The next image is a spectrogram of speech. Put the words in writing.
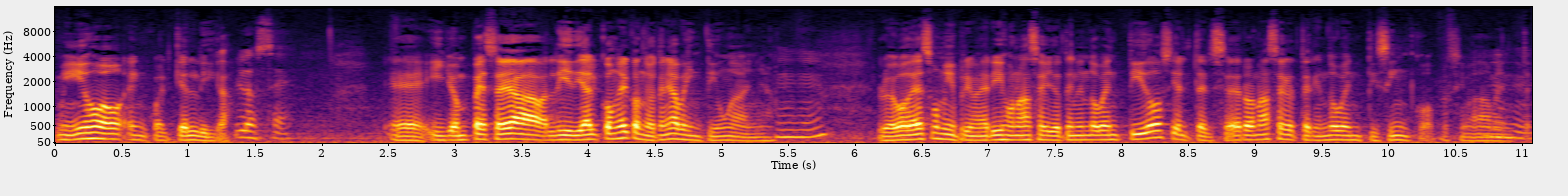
mi hijo en cualquier liga. Lo sé. Eh, y yo empecé a lidiar con él cuando yo tenía 21 años. Luego de eso, mi primer hijo nace yo teniendo 22 y el tercero nace teniendo 25 aproximadamente.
